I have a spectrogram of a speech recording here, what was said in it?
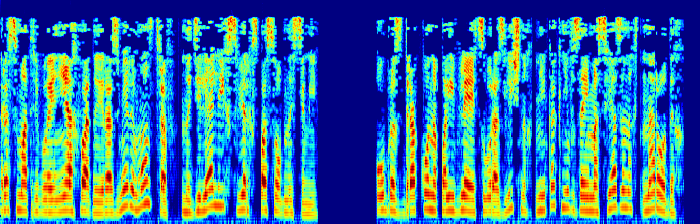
Рассматривая неохватные размеры монстров, наделяли их сверхспособностями. Образ дракона появляется у различных, никак не взаимосвязанных народах.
